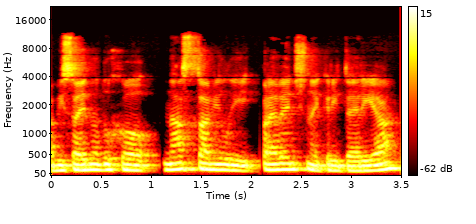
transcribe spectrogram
Aby sa jednoducho nastavili prevenčné kritéria,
